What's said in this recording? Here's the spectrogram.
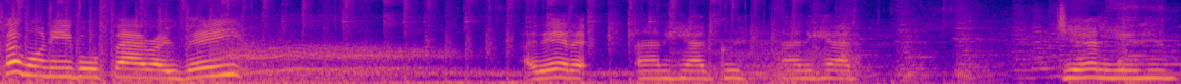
Come on, evil Pharaoh V. I did it. And he had and he had jelly in him.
